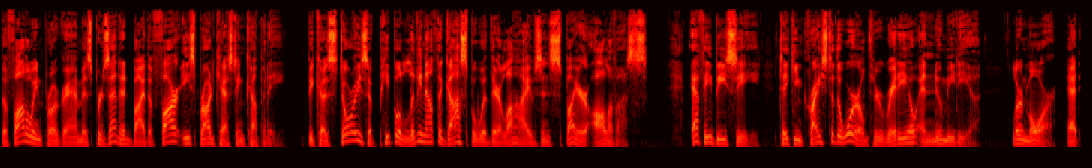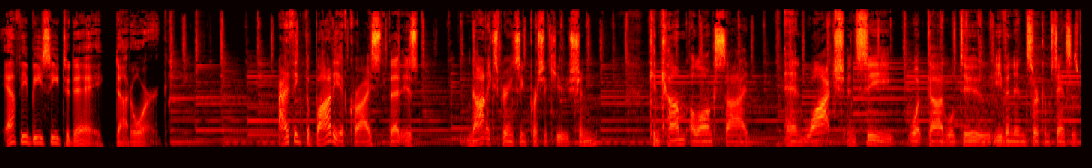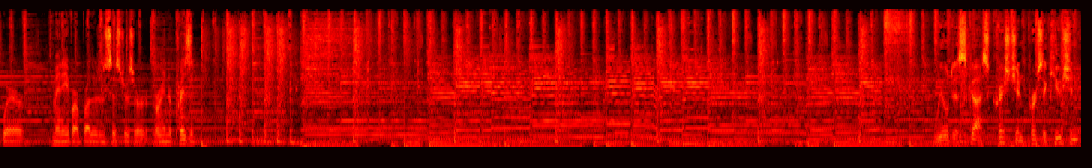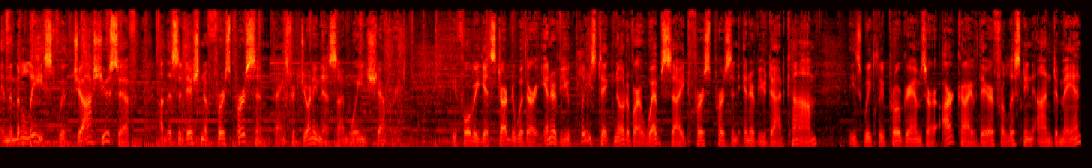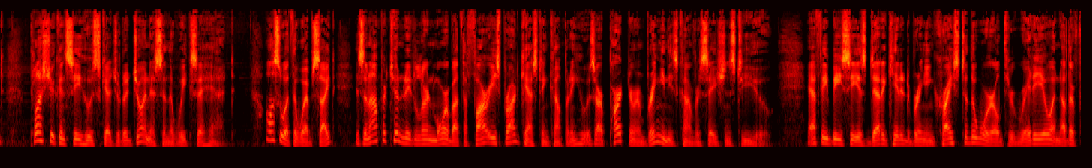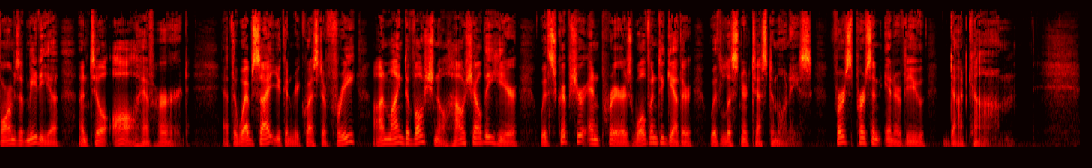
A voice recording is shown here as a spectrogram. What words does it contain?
The following program is presented by the Far East Broadcasting Company because stories of people living out the gospel with their lives inspire all of us. FEBC, taking Christ to the world through radio and new media. Learn more at febctoday.org. I think the body of Christ that is not experiencing persecution can come alongside and watch and see what God will do, even in circumstances where many of our brothers and sisters are, are in a prison. We'll discuss Christian persecution in the Middle East with Josh Youssef on this edition of First Person. Thanks for joining us. I'm Wayne Shepherd. Before we get started with our interview, please take note of our website, firstpersoninterview.com. These weekly programs are archived there for listening on demand, plus, you can see who's scheduled to join us in the weeks ahead. Also at the website is an opportunity to learn more about the Far East Broadcasting Company, who is our partner in bringing these conversations to you. FEBC is dedicated to bringing Christ to the world through radio and other forms of media until all have heard. At the website, you can request a free online devotional, How Shall They Hear, with scripture and prayers woven together with listener testimonies. FirstPersonInterview.com.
